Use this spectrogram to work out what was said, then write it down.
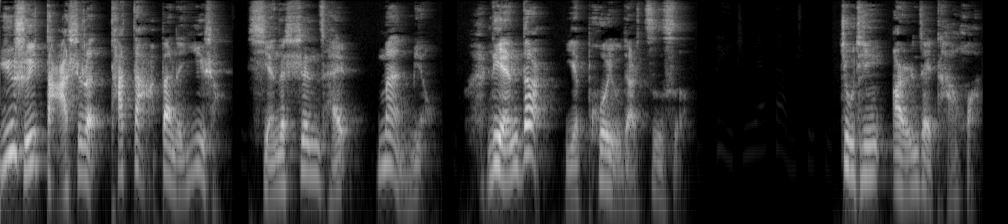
雨水打湿了她大半的衣裳，显得身材曼妙，脸蛋儿也颇有点姿色。就听二人在谈话：“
